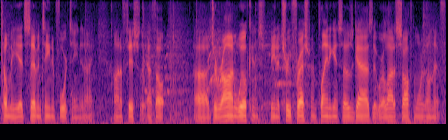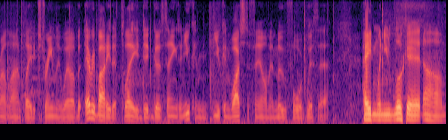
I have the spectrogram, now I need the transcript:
told me he had 17 and 14 tonight, unofficially. I thought uh, Jerron Wilkins, being a true freshman, playing against those guys that were a lot of sophomores on that front line, played extremely well. But everybody that played did good things, and you can you can watch the film and move forward with that. Hayden, when you look at um,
